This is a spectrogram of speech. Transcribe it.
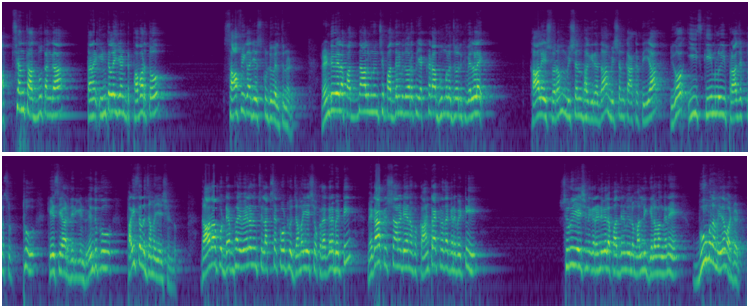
అత్యంత అద్భుతంగా తన ఇంటెలిజెంట్ పవర్తో సాఫీగా చేసుకుంటూ వెళ్తున్నాడు. రెండు వేల పద్నాలుగు నుంచి పద్దెనిమిది వరకు ఎక్కడా భూముల జోలికి వెళ్ళలే. కాళేశ్వరం మిషన్ భగీరథ మిషన్ కాకతీయ ఇగో ఈ స్కీములు ఈ ప్రాజెక్టుల చుట్టూ కేసీఆర్ తిరిగిండు. ఎందుకు? పైసలు జమ చేసిండు. దాదాపు డెబ్బై వేల నుంచి లక్ష కోట్లు జమ చేసి ఒక దగ్గర పెట్టి మెగా కృష్ణారెడ్డి అనే ఒక కాంట్రాక్టర్ దగ్గర పెట్టి షురు చేసిన రెండు వేల పద్దెనిమిదిలో మళ్ళీ గెలవంగానే భూముల మీద పడ్డాడు.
